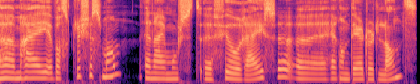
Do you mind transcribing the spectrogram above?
Um, hij was klusjesman en hij moest uh, veel reizen, uh, her en der door het land.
